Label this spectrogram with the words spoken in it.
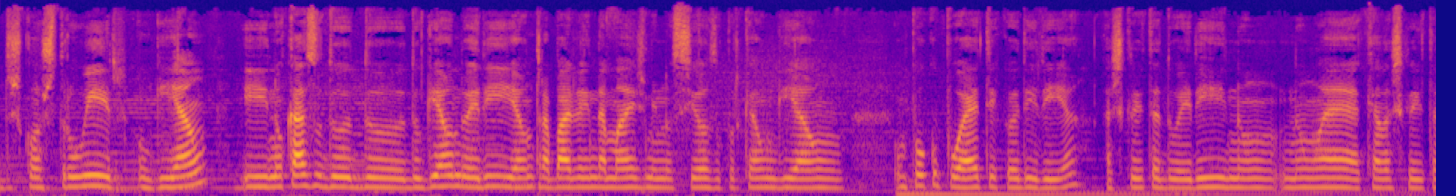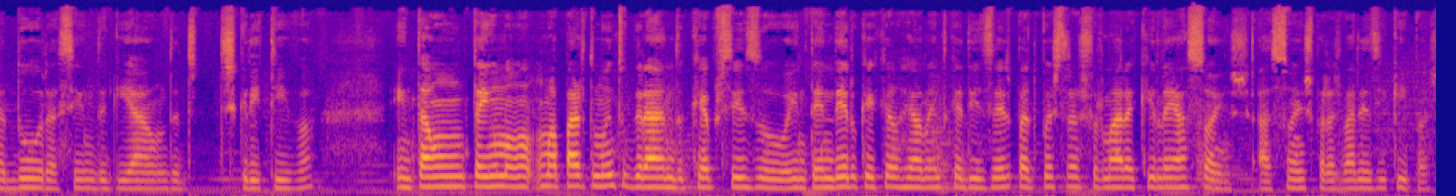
desconstruir o guião e no caso do, do, do guião do Eri é um trabalho ainda mais minucioso porque é um guião um pouco poético, eu diria. A escrita do Eri não, não é aquela escrita dura, assim, de guião, de descritiva. Então tem uma, uma, parte muito grande que é preciso entender o que é que ele realmente quer dizer para depois transformar aquilo em ações, ações para as várias equipas.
